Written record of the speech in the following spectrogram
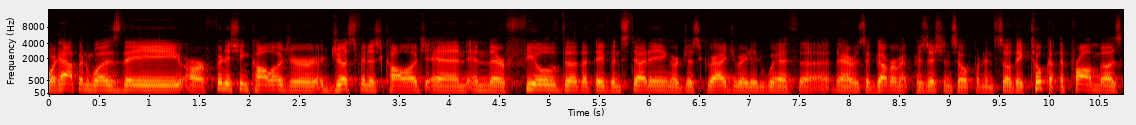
what happened was they are finishing college or just finished college, and in their field uh, that they've been studying or just graduated with, uh, there was a government positions open, and so they took it. The problem was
